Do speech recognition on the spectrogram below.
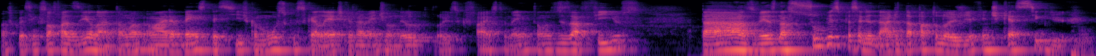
umas coisas assim que só fazia lá. Então, é uma, uma área bem específica, músculo-esquelética, geralmente é um neuropatologista que faz também. Então, os desafios tá às vezes na subespecialidade da patologia que a gente quer seguir.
